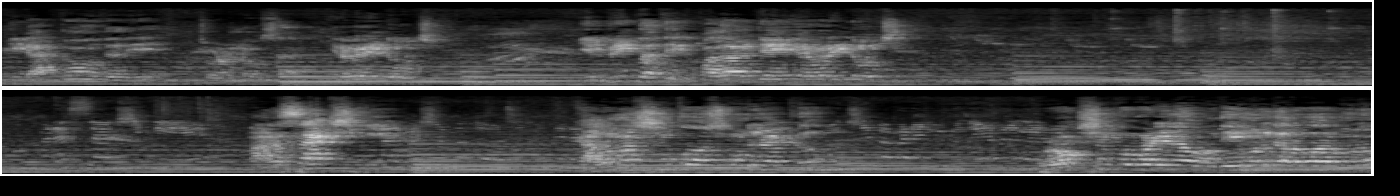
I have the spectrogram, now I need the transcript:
మీకు అర్థం అవుతుంది చూడండి ఒకసారి. ఇరవై రెండు వచ్చి ఎవ్రీ పత్రిక పదహారు ఇరవై రెండు వచ్చింది. మనస్సాక్షికి కల్మషం కోసుకుంటున్నట్లు ప్రోక్షింపబడిన హృదయములు కలవారును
